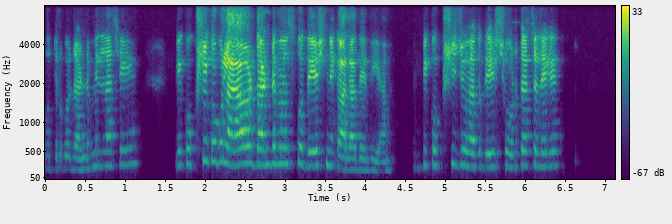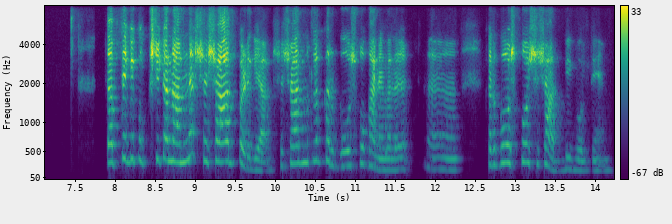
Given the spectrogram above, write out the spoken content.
पुत्र को दंड मिलना चाहिए। विकुक्षी को बुलाया और दंड में उसको देश निकाला दे दिया। विकुक्षी जो है, वो देश छोड़कर चले गए। तब से विकुक्षी का नाम ना शशाद पड़ गया। शशाद मतलब खरगोश को खाने वाला खरगोश को शशाद भी बोलते हैं।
